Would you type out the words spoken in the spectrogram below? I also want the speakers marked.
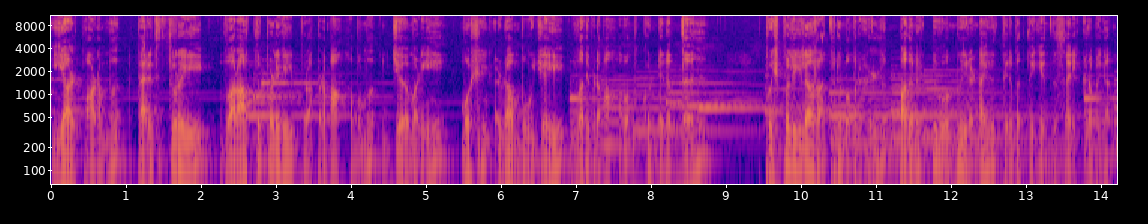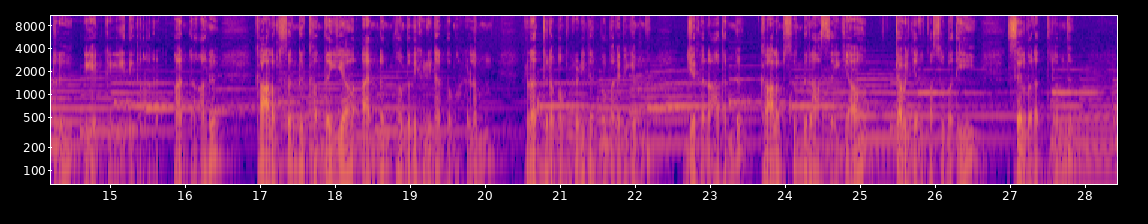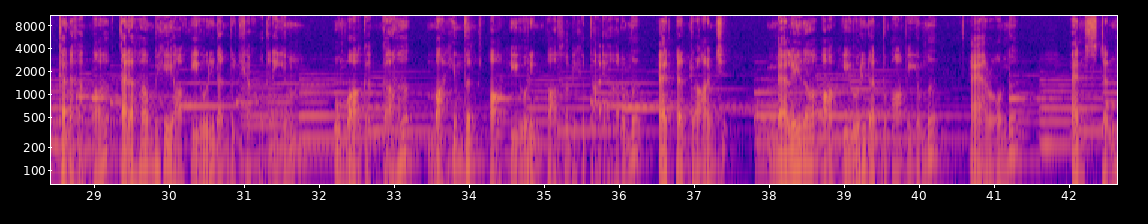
Speaker 1: யாழ்ப்பாணம் பருத்தித்துறை வராத்துப்படுகை புறப்படமாகவும் ஜெர்மனி முஷிங் ரம்பூஜை வதிவிடமாகவும் கொண்டிருந்த புஷ்பலீலா ரத்னம் அவர்கள் பதினெட்டு ஒன்று இரண்டாயிரத்தி இருபத்தி ஐந்து சனிக்கிழமை அன்று இயற்கை எய்தினார். அன்னார் காலம் சென்று கந்தையா அன்னம் தம்பதிகளின் அன்பு மகளும் ரத்னம் அவர்களின் அன்பு மனைவியும் ஜெகநாதன் காலம் சென்று ராசையா கவிஞர் பசுபதி செல்வரத்னம் கனகம்மா கனகாம்பிகை ஆகியோரின் அன்பு சகோதரியும் உமா கங்கா மஹிந்தன் ஆகியோரின் பாசமிகு தாயாரும் ஆண்டன் ராஜ் மெலேனா ஆகியோரின் அன்பு மாமியும் ஆரோன் ஆன்ஸ்டன்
